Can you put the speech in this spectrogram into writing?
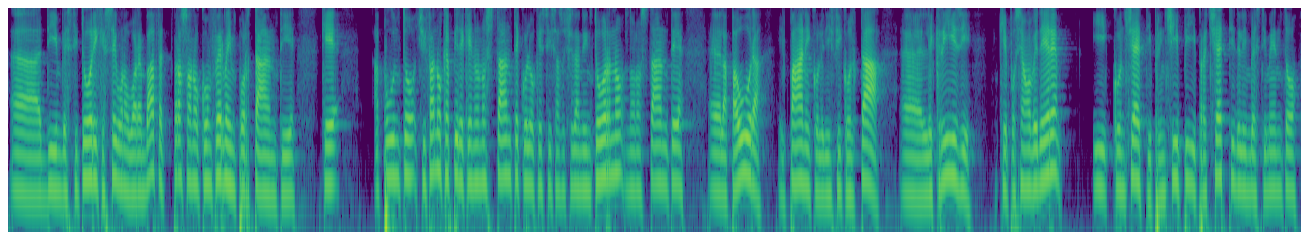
uh, di investitori che seguono Warren Buffett, però sono conferme importanti che appunto ci fanno capire che nonostante quello che si sta succedendo intorno, nonostante eh, la paura, il panico, le difficoltà, eh, le crisi che possiamo vedere, i concetti, i principi, i precetti dell'investimento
